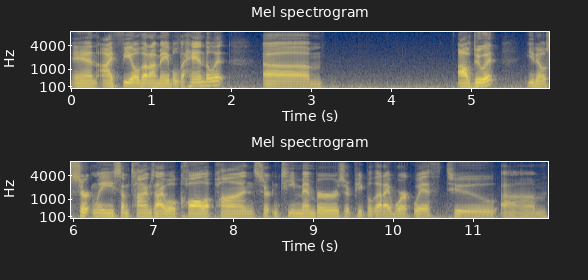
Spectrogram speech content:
and I feel that I'm able to handle it, um, I'll do it. You know, certainly sometimes I will call upon certain team members or people that I work with to um,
